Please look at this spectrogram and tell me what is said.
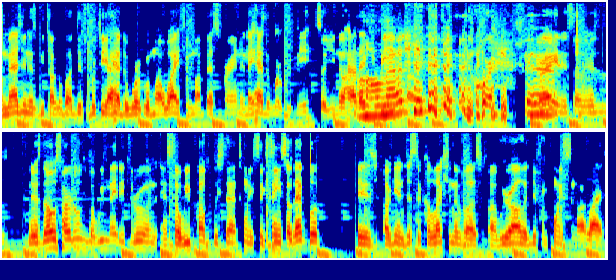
imagine as we talk about difficulty, I had to work with my wife and my best friend, and they had to work with me. So you know how that oh, can be, uh, right? And so there's there's those hurdles, but we made it through, and, and so we published that 2016. So that book is again just a collection of us. Uh, we were all at different points in our life,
